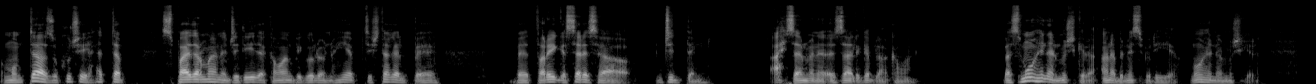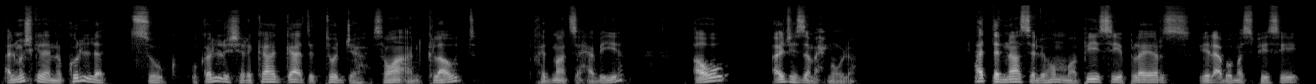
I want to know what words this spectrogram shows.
وممتاز وكل شيء حتى سبايدر مان الجديدة كمان بيقولوا إنه هي بتشتغل ب... بطريقة سلسة جدا أحسن من الأجزاء اللي قبلها كمان. بس مو هنا المشكلة أنا بالنسبة لي مو هنا المشكلة. المشكلة انه كل السوق وكل الشركات قاعدة تتوجه سواء cloud خدمات سحابية أو أجهزة محمولة. حتى الناس اللي هم PC players يلعبوا بس PC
